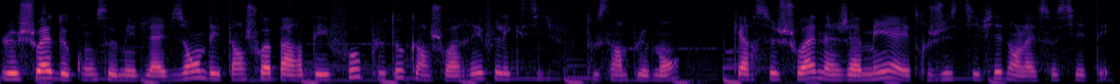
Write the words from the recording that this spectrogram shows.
Le choix de consommer de la viande est un choix par défaut plutôt qu'un choix réflexif, tout simplement, car ce choix n'a jamais à être justifié dans la société.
